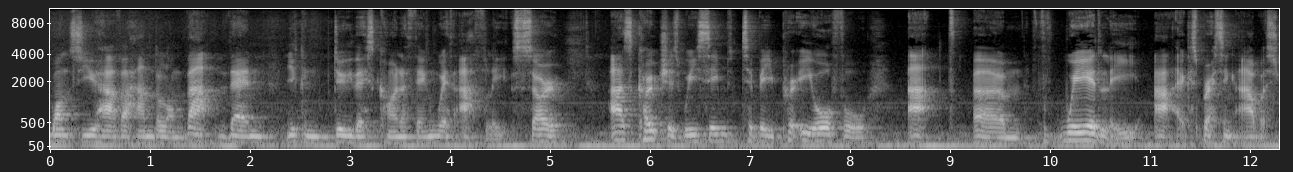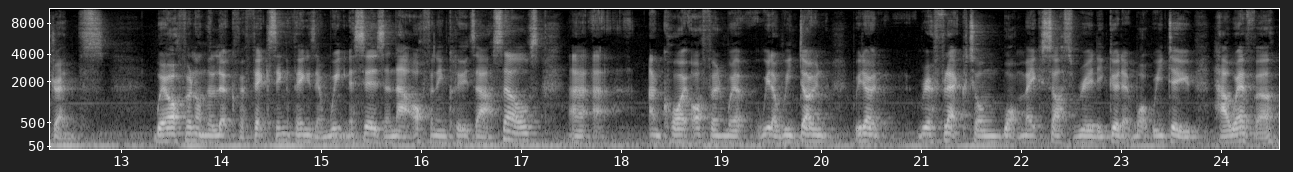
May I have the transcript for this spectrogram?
once you have a handle on that, then you can do this kind of thing with athletes. So as coaches, we seem to be pretty awful at um, weirdly at expressing our strengths we're often on the look for fixing things and weaknesses, and that often includes ourselves. Uh, uh, and quite often, we're, you know, we don't we don't reflect on what makes us really good at what we do. However,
